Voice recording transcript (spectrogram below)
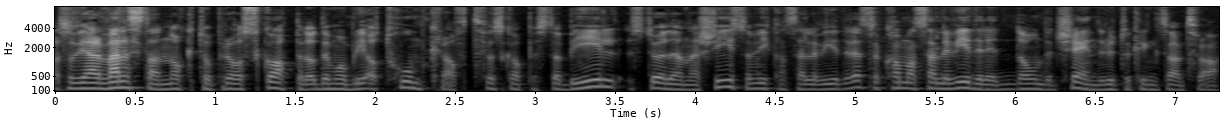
Altså, vi har velstand nok til å prøve å skape det, og det må bli atomkraft for å skape stabil, stødig energi som vi kan selge videre. Så kan man selge videre down the chain rundt omkring sant, fra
